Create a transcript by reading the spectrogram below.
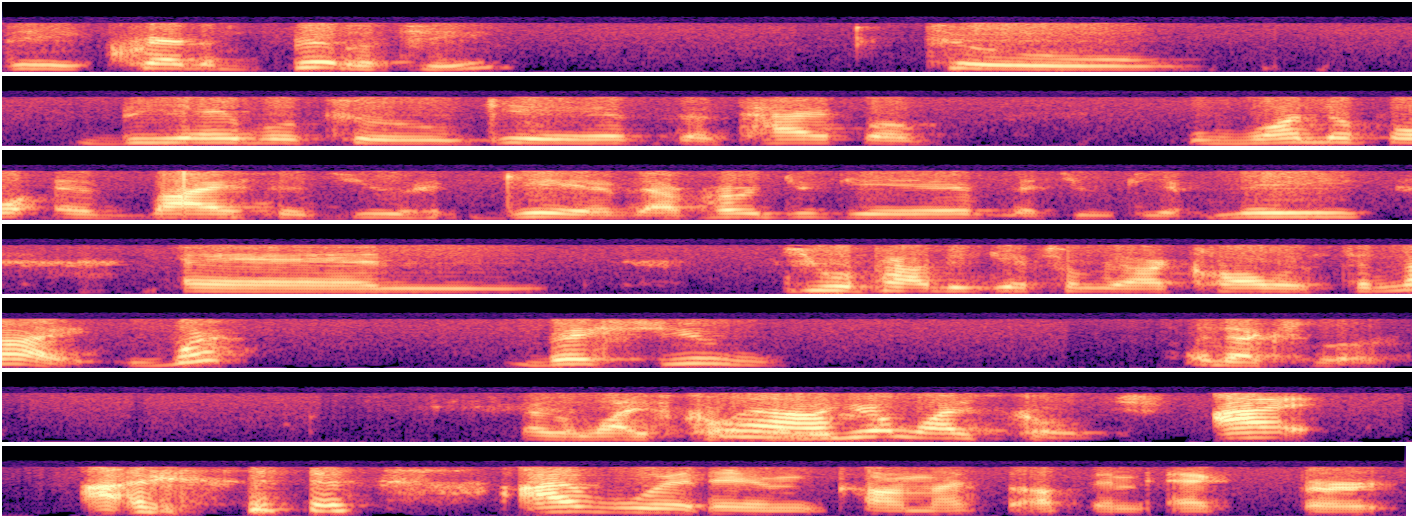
the credibility to be able to give the type of wonderful advice that you give, that I've heard you give, that you give me, and you will probably give some of our callers tonight. What makes you an expert and a life coach? Well, I mean, you're a life coach. I I I wouldn't call myself an expert.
